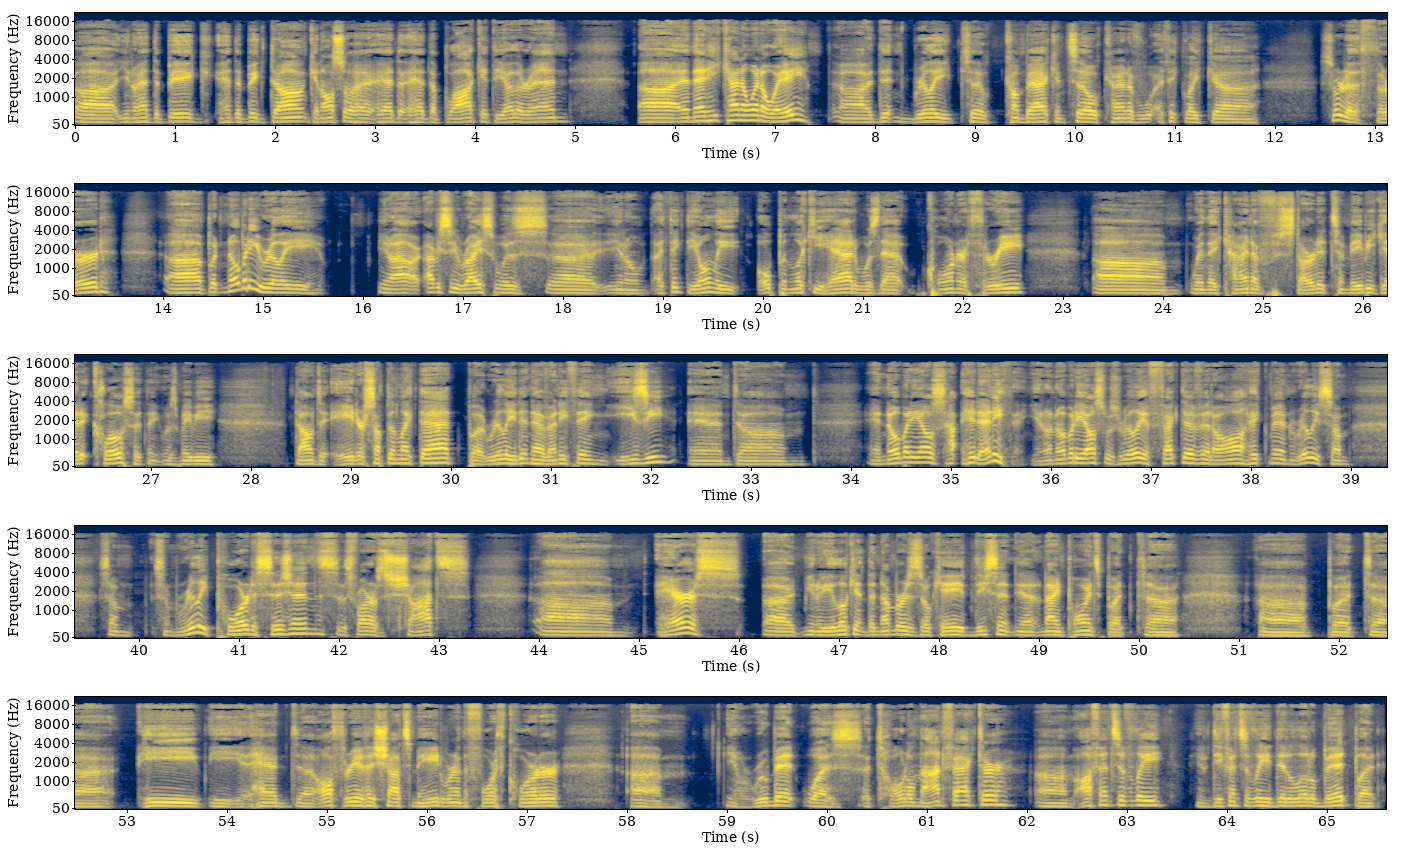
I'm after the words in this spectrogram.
Uh, you know, had the big had the big dunk, and also had the, had the block at the other end. Uh, and then he kind of went away. Uh, didn't really to come back until kind of I think like uh, sort of the third. Uh, but nobody really, you know, obviously Rice was, uh, you know, I think the only open look he had was that corner three um, when they kind of started to maybe get it close. I think it was maybe down to eight or something like that, but really he didn't have anything easy. And, um, and nobody else hit anything. You know, nobody else was really effective at all. Hickman really some some some really poor decisions as far as shots. Um, Harris, uh, you know, you look at the numbers, okay, decent, you know, nine points, but, uh, uh, but, uh, he, he had uh, all three of his shots made were in the fourth quarter. Um, you know, Rubit was a total non-factor, um, offensively, you know, defensively he did a little bit, but,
